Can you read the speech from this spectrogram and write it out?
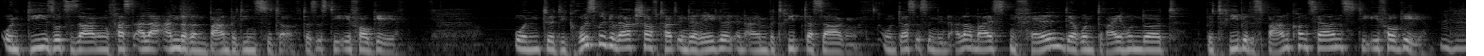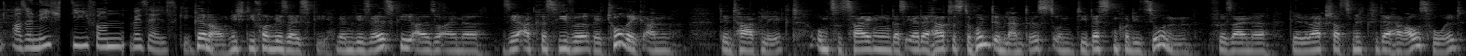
und die sozusagen fast aller anderen Bahnbediensteter. Das ist die EVG. Und äh, die größere Gewerkschaft hat in der Regel in einem Betrieb das Sagen. Und das ist in den allermeisten Fällen der rund 300 Betriebe des Bahnkonzerns, die EVG. Mhm. Also nicht die von Weselski. Genau, nicht die von Weselski. Wenn Weselski also eine sehr aggressive Rhetorik an den Tag legt, um zu zeigen, dass er der härteste Hund im Land ist und die besten Konditionen für seine Gewerkschaftsmitglieder herausholt,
